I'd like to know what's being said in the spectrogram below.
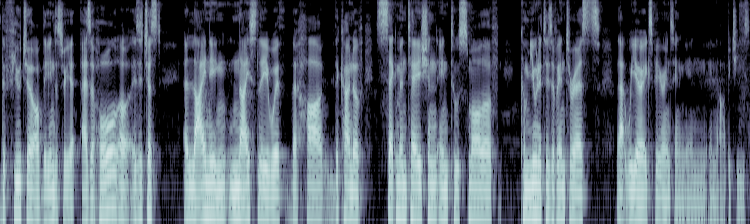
the future of the industry as a whole, or is it just aligning nicely with the hard, the kind of segmentation into smaller communities of interests that we are experiencing in in RPGs?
